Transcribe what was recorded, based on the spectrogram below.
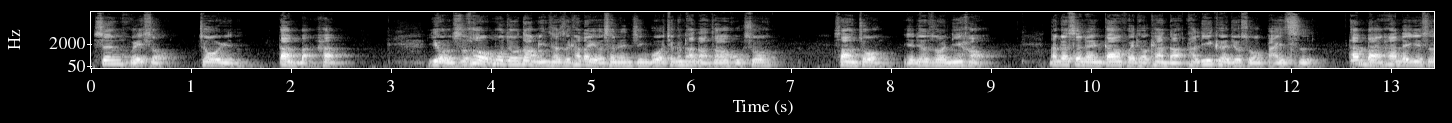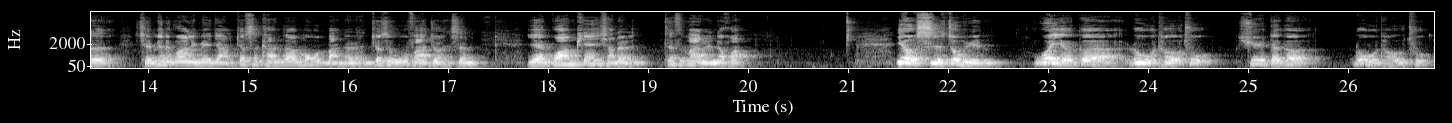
生回首，周云淡板汉。有时候木舟道明禅师看到有僧人经过，就跟他打招呼说：“上座。”也就是说你好。那个僧人刚回头看他，他立刻就说：“白痴。”但板汉的意思，前面的光里面讲，就是扛着木板的人，就是无法转身、眼光偏狭的人，这是骂人的话。又是众云：“未有个入头处，须得个入头处。”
